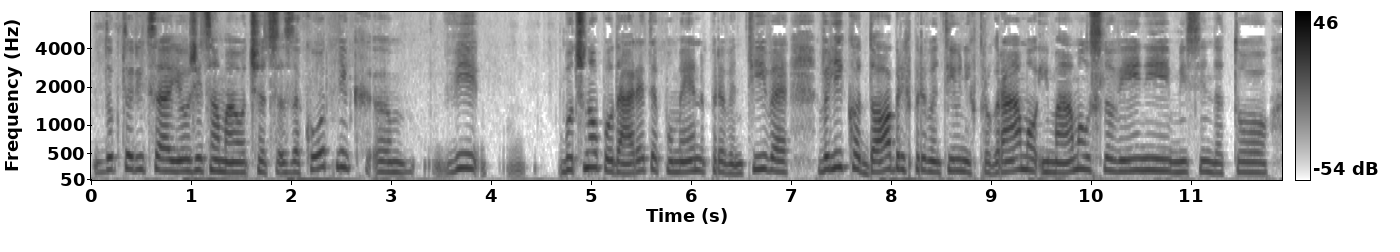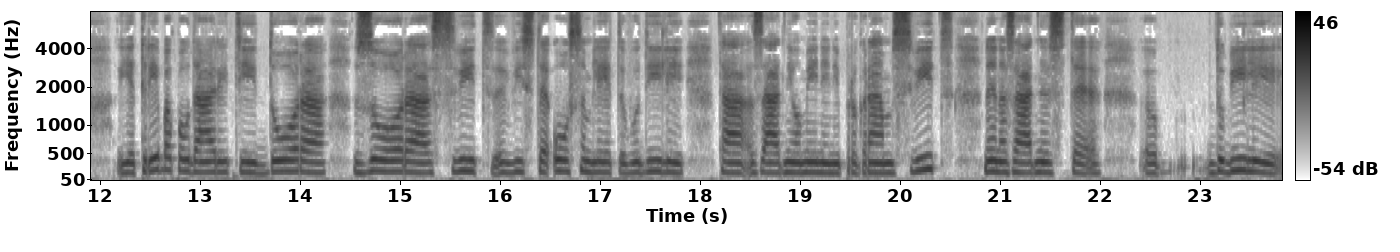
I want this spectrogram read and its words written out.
Doktorica Jožica Mavčec, zakotnik, um, vi Močno povdarjate pomen preventive. Veliko dobrih preventivnih programov imamo v Sloveniji. Mislim, da to je treba povdariti. Dora, Zora, Svit, vi ste osem let vodili ta zadnji omenjeni program Svit. Ne na zadnje ste eh, dobili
